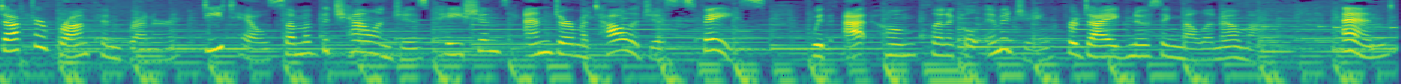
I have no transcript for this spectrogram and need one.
Dr. Bronfenbrener details some of the challenges patients and dermatologists face with at home clinical imaging for diagnosing melanoma and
